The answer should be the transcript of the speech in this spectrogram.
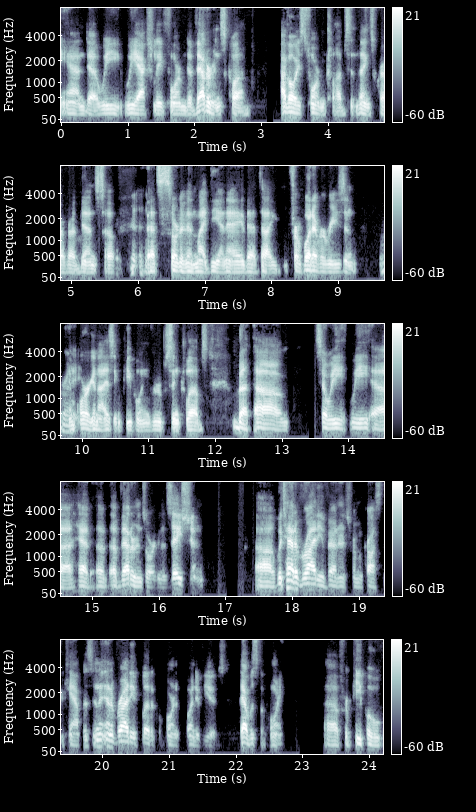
and uh, we we actually formed a veterans club I've always formed clubs and things wherever I've been. So that's sort of in my DNA that I, for whatever reason, right. am organizing people in groups and clubs. But um, so we we uh, had a, a, veterans organization, uh, which had a variety of veterans from across the campus and, and a variety of political point, point of views. That was the point uh, for people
